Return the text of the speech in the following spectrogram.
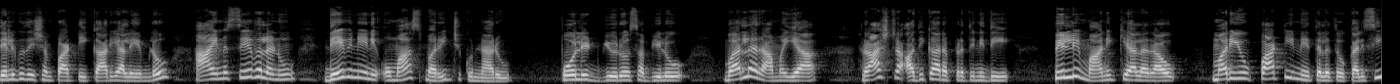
తెలుగుదేశం పార్టీ కార్యాలయంలో ఆయన సేవలను దేవినేని ఉమా స్మరించుకున్నారు. పోలిట్ బ్యూరో సభ్యులు వర్ల రామయ్య రాష్ట్ర అధికార ప్రతినిధి పిల్లి మాణిక్యాలరావు మరియు పార్టీ నేతలతో కలిసి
